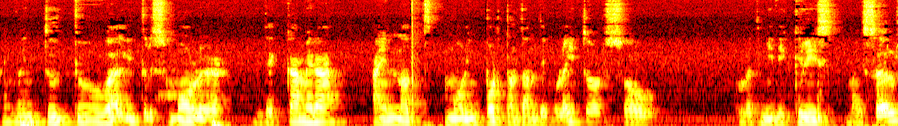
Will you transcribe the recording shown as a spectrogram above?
I'm going to do a little smaller the camera I'm not more important than the emulator so let me decrease myself.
